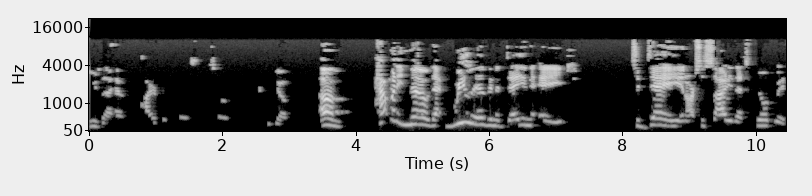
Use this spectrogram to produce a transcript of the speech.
usually I have higher pitch so here we go. Um, how many know that we live in a day and age today in our society that's filled with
